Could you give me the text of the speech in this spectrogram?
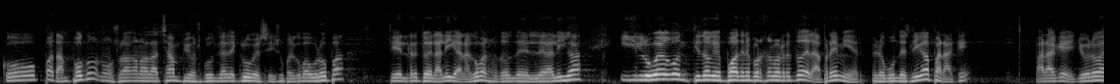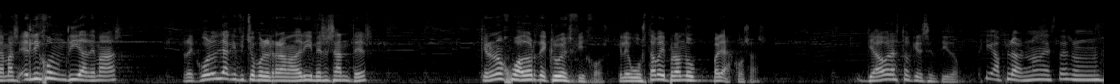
Copa tampoco, no, solo ha ganado la Champions, Mundial de Clubes y Supercopa Europa. Tiene el reto de la Liga, la Copa, sobre todo el de, la Liga. Y luego entiendo que pueda tener, por ejemplo, el reto de la Premier. Pero Bundesliga, ¿para qué? ¿Para qué? Yo creo que además, él dijo un día además, recuerdo el día que fichó por el Real Madrid meses antes, que era un jugador de clubes fijos, que le gustaba ir probando varias cosas. Y ahora esto quiere sentido. Flor, ¿no? Esto es un...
